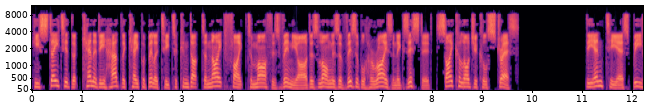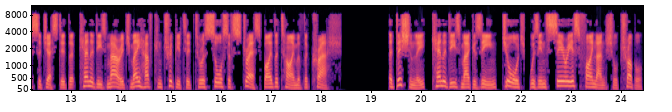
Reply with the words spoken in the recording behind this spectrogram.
He stated that Kennedy had the capability to conduct a night flight to Martha's Vineyard as long as a visible horizon existed. Psychological stress The NTSB suggested that Kennedy's marriage may have contributed to a source of stress by the time of the crash. Additionally, Kennedy's magazine, George, was in serious financial trouble.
